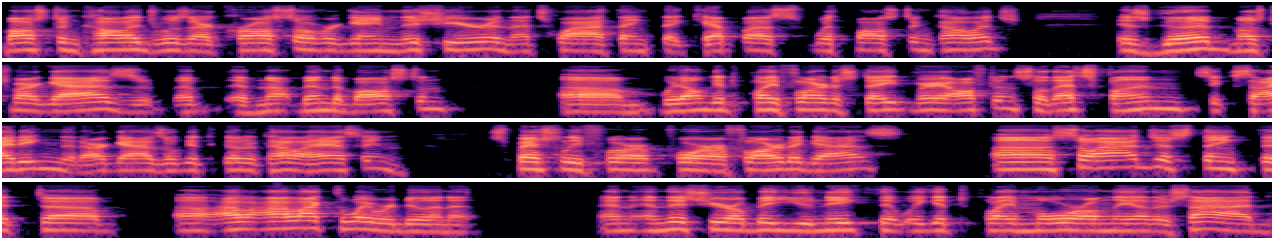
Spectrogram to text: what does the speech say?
Boston College was our crossover game this year, and that's why I think they kept us with Boston College, is good. Most of our guys have, not been to Boston. Um, we don't get to play Florida State very often, so that's fun. It's exciting that our guys will get to go to Tallahassee, especially for for our Florida guys. Uh, so I just think that uh, uh, I, I like the way we're doing it and and this year will be unique that we get to play more on the other side.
